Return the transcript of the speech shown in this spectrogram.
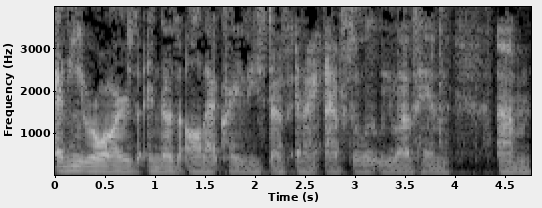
And he roars and does all that crazy stuff. And I absolutely love him. Um,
